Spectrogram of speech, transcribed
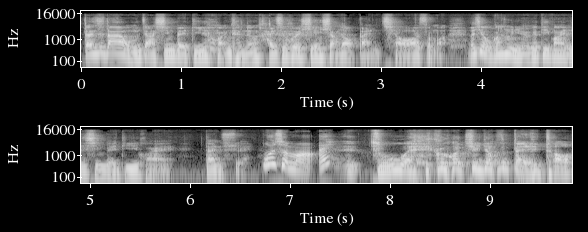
但是当然，我们讲新北第一环，可能还是会先想到板桥啊什么。而且我告诉你，有一个地方也是新北第一环，淡水。为什么？哎、欸，竹围过去就是北投。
